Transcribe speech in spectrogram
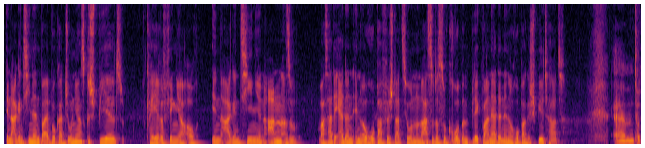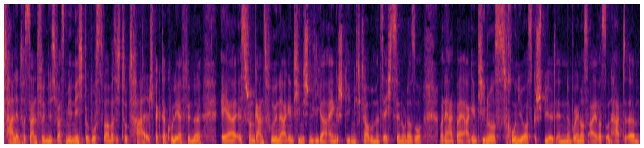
in Argentinien bei Boca Juniors gespielt. Karriere fing ja auch in Argentinien an. Also was hatte er denn in Europa für Stationen? Und hast du das so grob im Blick, wann er denn in Europa gespielt hat? Ähm, total interessant finde ich, was mir nicht bewusst war, was ich total spektakulär finde. Er ist schon ganz früh in der argentinischen Liga eingestiegen, ich glaube mit 16 oder so. Und er hat bei Argentinos Juniors gespielt in Buenos Aires und hat, ähm,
